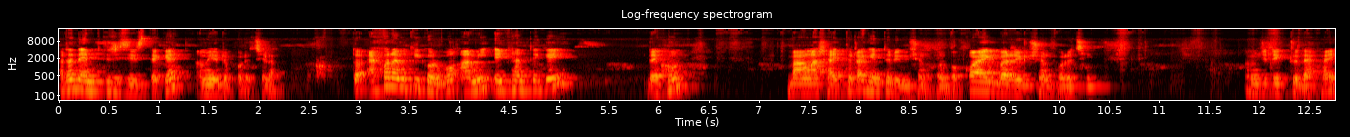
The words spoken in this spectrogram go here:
অর্থাৎ এমপি থ্রি সিরিজ থেকে আমি এটা পড়েছিলাম। তো এখন আমি কি করব, আমি এইখান থেকেই দেখুন বাংলা সাহিত্যটা কিন্তু রিভিশন করব। কয়েকবার রিভিশন করেছি। আমি যদি একটু দেখাই।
